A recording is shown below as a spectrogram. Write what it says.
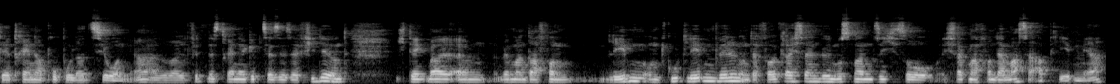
der Trainerpopulation. Ja? Also weil Fitnesstrainer gibt es ja sehr, sehr viele und ich denke mal, ähm, wenn man davon leben und gut leben will und erfolgreich sein will, muss man sich so, ich sag mal, von der Masse abheben. Ja?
